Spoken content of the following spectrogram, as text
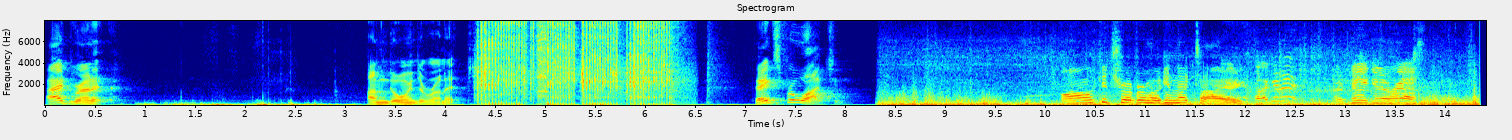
I'd run it. I'm going to run it. Thanks for watching. oh, look at Trevor hugging that tire. Hugging it? I'm taking a rest.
